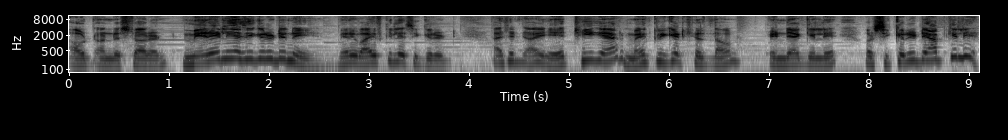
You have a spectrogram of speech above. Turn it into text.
out on restaurant मेरे लिए सिक्योरिटी नहीं, मेरी वाइफ के लिए सिक्योरिटी ऐसे ये ठीक है यार, मैं क्रिकेट खेलता हूँ. इंडिया के लिए और सिक्योरिटी आपके लिए।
